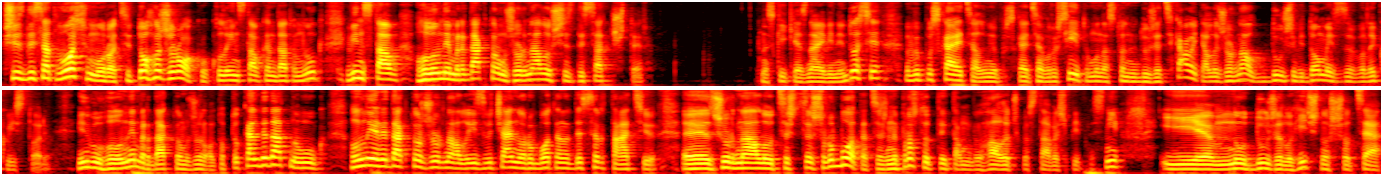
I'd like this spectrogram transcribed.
В 68-му році, того ж року, коли він став кандидатом наук, він став головним редактором журналу 64. Наскільки я знаю, він і досі випускається, але він випускається в Росії, тому нас то не дуже цікавить. Але журнал дуже відомий з великої історії. Він був головним редактором журналу, тобто кандидат наук, головний редактор журналу, і звичайно, робота на дисертацію е, з журналу. Це ж це ж робота. Це ж не просто ти там галочку ставиш підпис. Ні. І ну дуже логічно, що це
